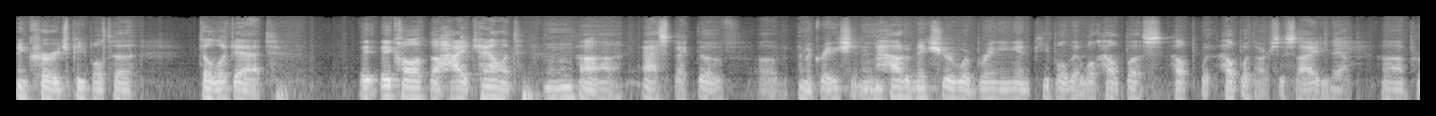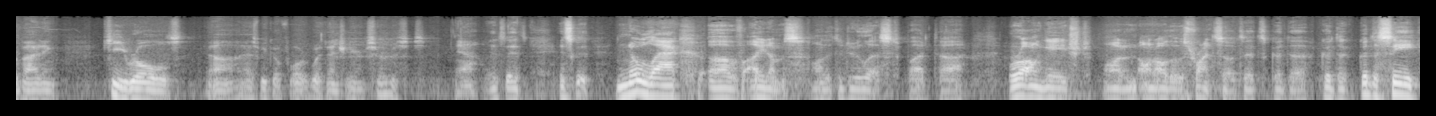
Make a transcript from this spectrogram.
encourage people to to look at they, they call it the high talent uh, aspect of, of immigration and how to make sure we're bringing in people that will help us help with help with our society Yeah. uh, providing key roles uh, as we go forward with engineering services Yeah, it's it's it's good. no lack of items on the to-do list, but uh, we're all engaged on, on all those fronts. So it's, it's good to good to good to see,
